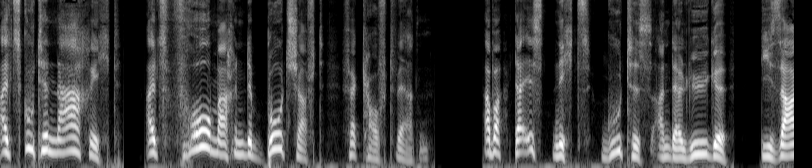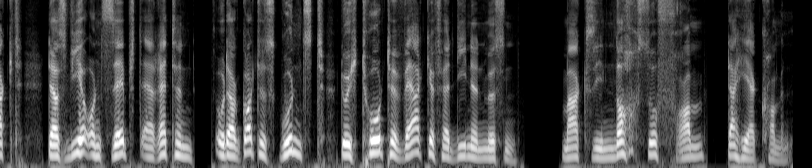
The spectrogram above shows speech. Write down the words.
als gute Nachricht, als frohmachende Botschaft verkauft werden. Aber da ist nichts Gutes an der Lüge, die sagt, dass wir uns selbst erretten oder Gottes Gunst durch tote Werke verdienen müssen, mag sie noch so fromm daherkommen.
